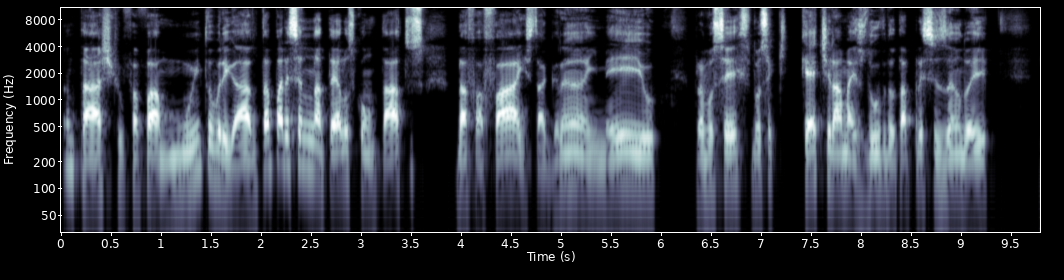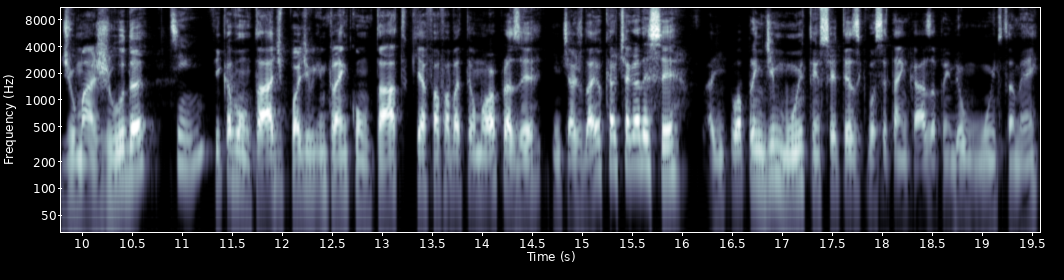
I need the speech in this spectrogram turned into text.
Fantástico, Fafá, muito obrigado. Está aparecendo na tela os contatos da Fafá, Instagram, e-mail, para você, se você quer tirar mais dúvida ou está precisando aí de uma ajuda, Sim. fica à vontade, pode entrar em contato, que a Fafá vai ter o maior prazer em te ajudar. E eu quero te agradecer. Eu aprendi muito, tenho certeza que você está em casa, aprendeu muito também.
